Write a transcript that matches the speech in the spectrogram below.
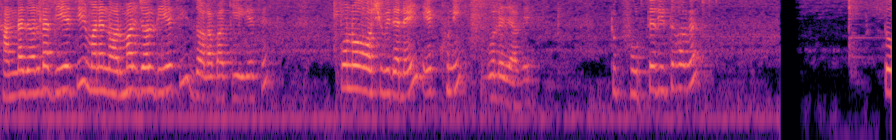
ঠান্ডা জলটা দিয়েছি মানে নর্মাল জল দিয়েছি, দলা পাকিয়ে গেছে। কোনো অসুবিধা নেই, এক্ষুনি গলে যাবে। একটু ফুটতে দিতে হবে। তো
